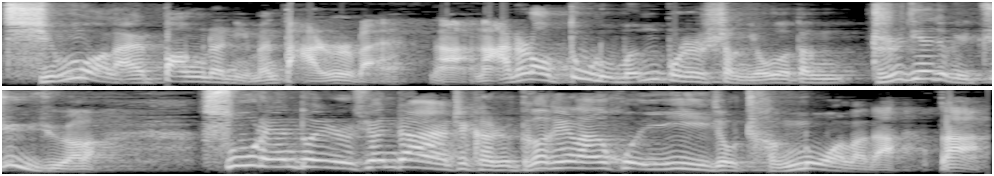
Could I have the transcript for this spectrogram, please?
请我来帮着你们打日本，啊，哪知道杜鲁门不是省油的灯，直接就给拒绝了。苏联对日宣战，这可是德黑兰会议就承诺了的啊！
